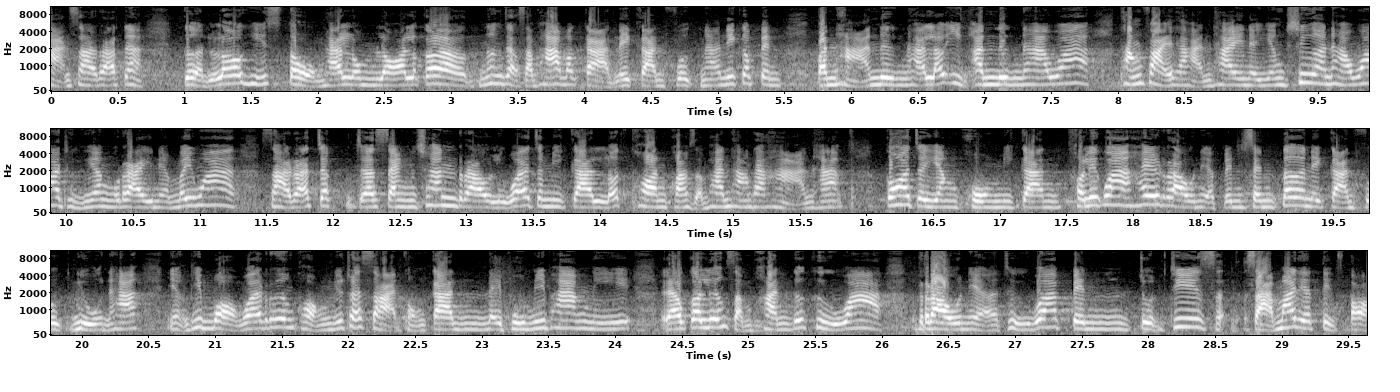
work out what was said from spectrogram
ฐานสหรัฐน่ะเกิดโรคฮิสโตกนะคะลมร้อนแล้วก็เนื่องจากสภาพอากาศในการฝึกนะนี่ก็เป็นปัญหาหนึ่งนะคะแล้วอีกอันหนึงนะคะว่าทั้งฝ่ายทหารไทยเนี่ยยังเชื่อนะคะว่าถึงอย่างไรเนี่ยไม่ว่าสหรัฐจะจะแซงชั่นเรา หรือว่าจะมีการลดทอนความสัมพันธ์ทางทหารนะคะก็จะยังคงมีการเขาเรียกว่าให้เราเนี่ยเป็นเซ็นเตอร์ในการฝึกอยู่นะคะอย่างที่บอกว่าเรื่องของยุทธศาสตร์ของการในภูมิภาคนี้ แล้วก็เรื่องสำคัญก็คือว่าเราเนี่ยถือว่าเป็นจุดที่สามารถจะติดต่อ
